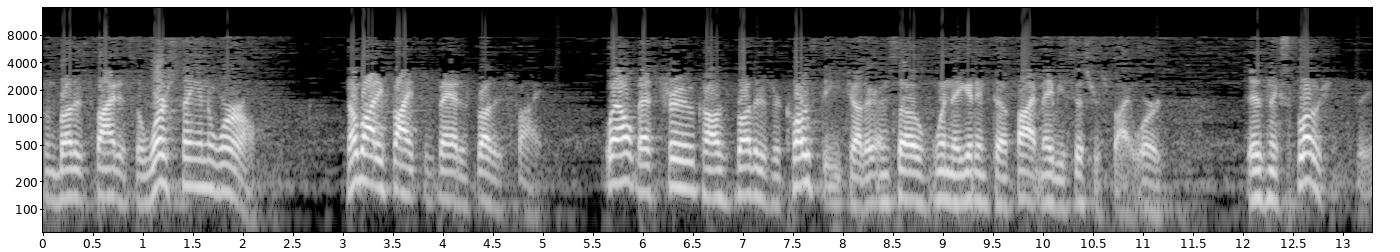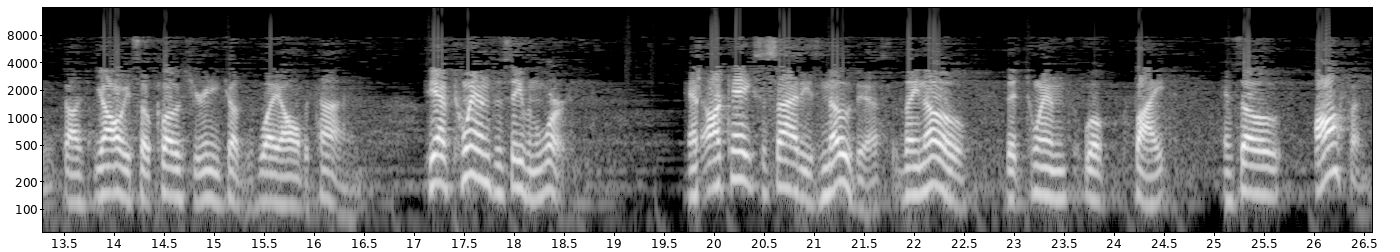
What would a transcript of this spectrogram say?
when brothers fight, it's the worst thing in the world. Nobody fights as bad as brothers fight. Well, that's true because brothers are close to each other, and so when they get into a fight, maybe sisters fight worse. There's an explosion, see, because you're always so close, you're in each other's way all the time. If you have twins, it's even worse. And archaic societies know this. They know that twins will fight, and so often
